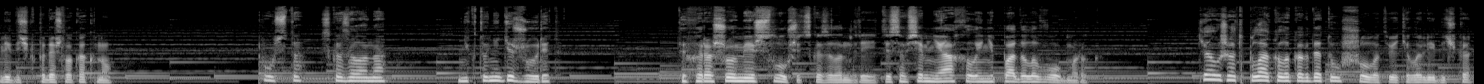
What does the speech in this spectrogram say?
Лидочка подошла к окну. «Пусто», — сказала она. «Никто не дежурит». «Ты хорошо умеешь слушать», — сказал Андрей. «Ты совсем не ахала и не падала в обморок». «Я уже отплакала, когда ты ушел», — ответила Лидочка.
